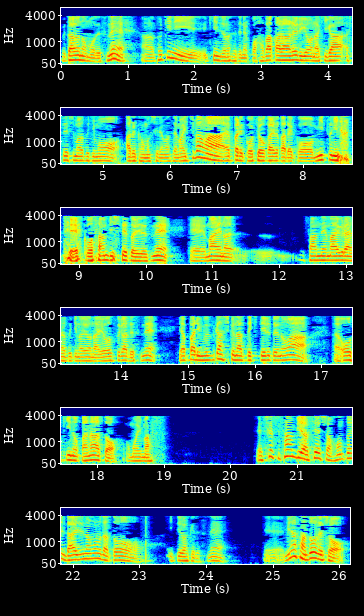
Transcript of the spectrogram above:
歌うのもですね、あの、時に近所の人にこう、はばかられるような気がしてしまう時もあるかもしれません。まあ一番は、やっぱりこう、教会とかでこう、密になって、こう、賛美してというですね、えー前の、3年前ぐらいの時のような様子がですね、やっぱり難しくなってきているというのは、大きいのかなと思います。しかし賛美や聖書は本当に大事なものだと言ってるわけですね。えー皆さんどうでしょ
